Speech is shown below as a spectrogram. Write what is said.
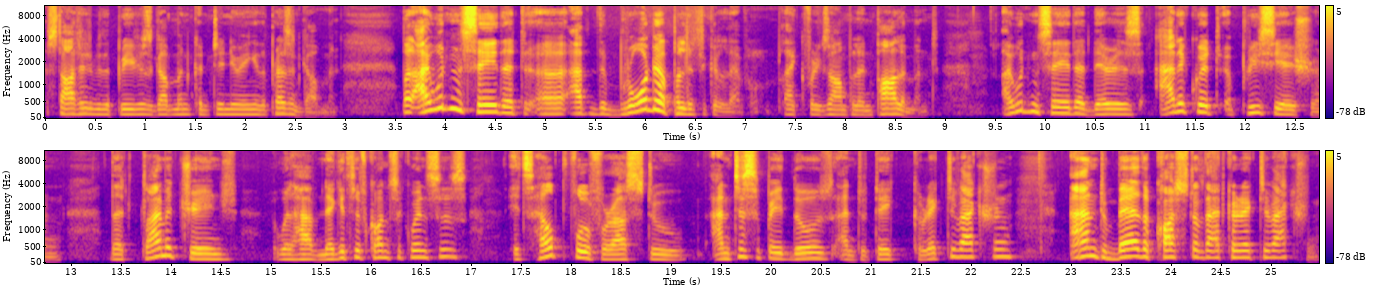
Started with the previous government, continuing in the present government. But I wouldn't say that uh, at the broader political level, like, for example, in Parliament, I wouldn't say that there is adequate appreciation that climate change will have negative consequences. It's helpful for us to anticipate those and to take corrective action and to bear the cost of that corrective action.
